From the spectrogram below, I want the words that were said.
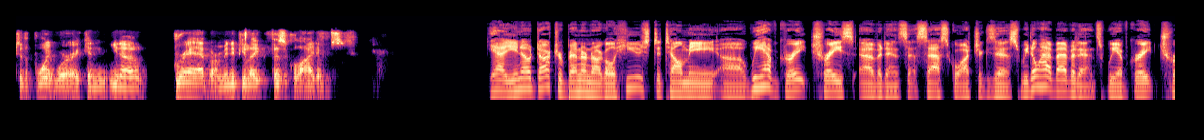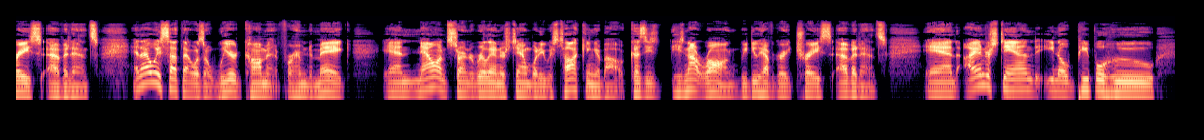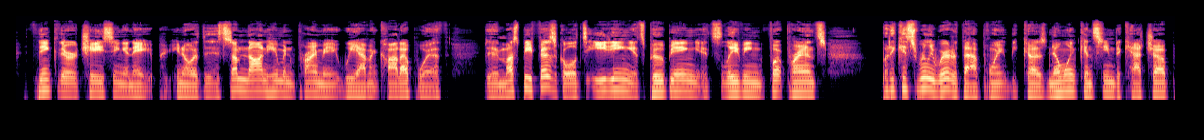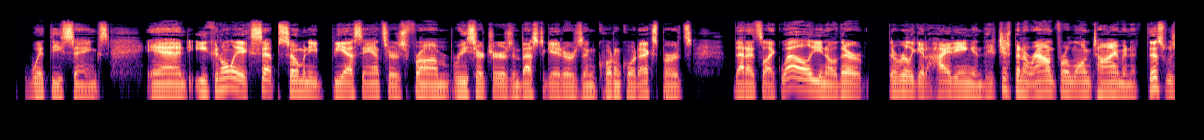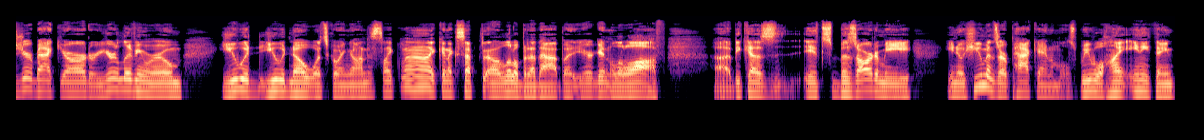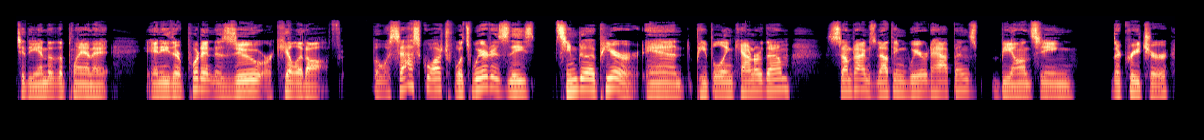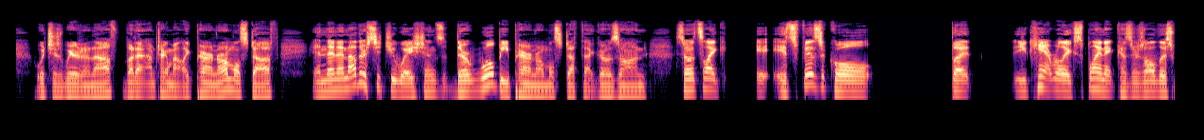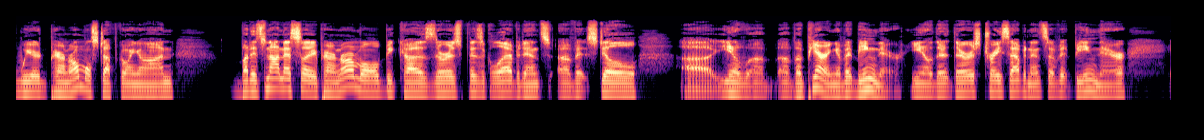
to the point where it can, you know, grab or manipulate physical items. Yeah, you know, Dr. Bennernagel, he used to tell me, uh, we have great trace evidence that Sasquatch exists. We don't have evidence. We have great trace evidence. And I always thought that was a weird comment for him to make. And now I'm starting to really understand what he was talking about because he's, he's not wrong. We do have great trace evidence. And I understand, you know, people who think they're chasing an ape, you know, it's some non-human primate we haven't caught up with it must be physical. It's eating, it's pooping, it's leaving footprints. But it gets really weird at that point because no one can seem to catch up with these things. And you can only accept so many BS answers from researchers, investigators, and quote unquote experts that it's like, well, you know, they're, they're really good at hiding and they've just been around for a long time. And if this was your backyard or your living room, you would you would know what's going on. It's like, well, I can accept a little bit of that, but you're getting a little off uh, because it's bizarre to me. You know, humans are pack animals. We will hunt anything to the end of the planet and either put it in a zoo or kill it off. But with Sasquatch, what's weird is they seem to appear and people encounter them. Sometimes nothing weird happens beyond seeing the creature, which is weird enough, but I'm talking about like paranormal stuff. And then in other situations, there will be paranormal stuff that goes on. So it's like, it's physical, but you can't really explain it because there's all this weird paranormal stuff going on. But it's not necessarily paranormal because there is physical evidence of it still, uh, you know, of, of appearing, of it being there. You know, there, there is trace evidence of it being there.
